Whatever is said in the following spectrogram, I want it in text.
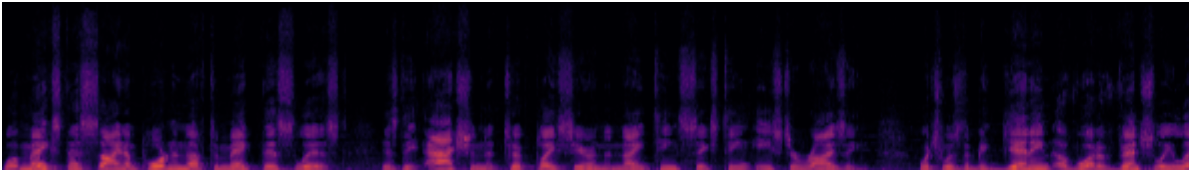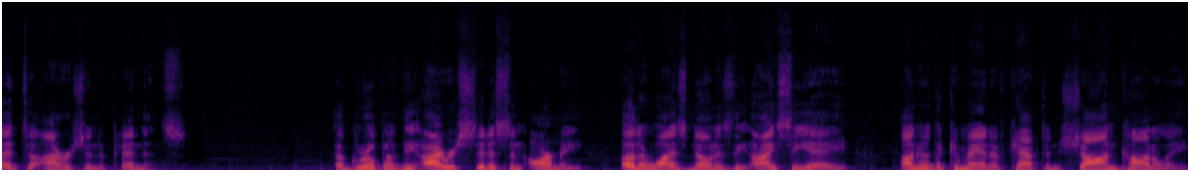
What makes this site important enough to make this list is the action that took place here in the 1916 Easter Rising, which was the beginning of what eventually led to Irish independence. A group of the Irish Citizen Army, otherwise known as the ICA, under the command of Captain Sean Connolly,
